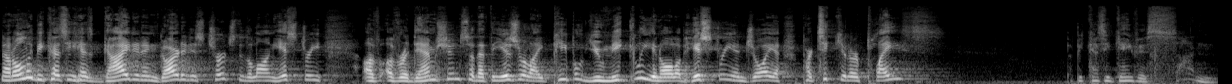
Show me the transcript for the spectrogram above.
not only because He has guided and guarded His church through the long history of, of redemption so that the Israelite people uniquely in all of history enjoy a particular place, but because He gave His Son,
